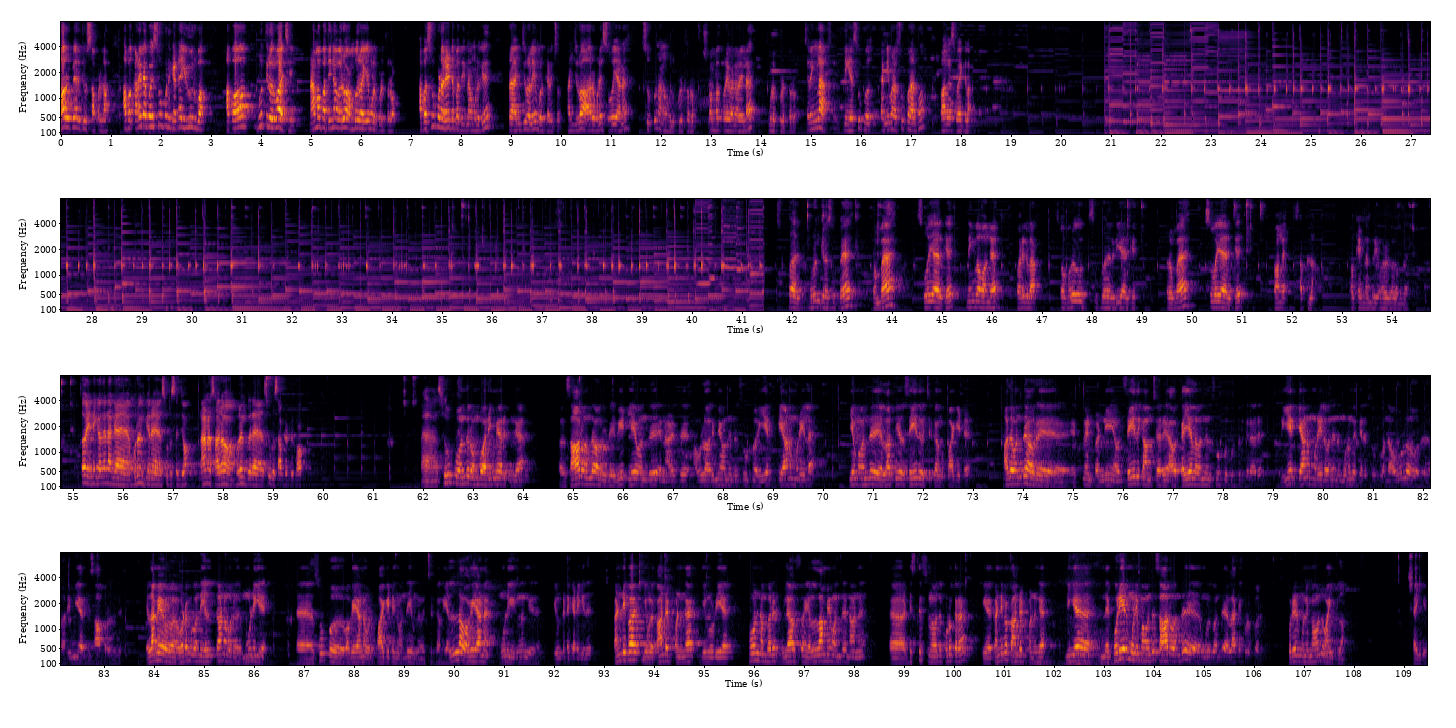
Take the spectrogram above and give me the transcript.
ஆறு பேர் ஜூஸ் சாப்பிடலாம். அப்போ கடையில போய் சூப்புன்னு கேட்டா இருபது ரூபாய். அப்போ நூத்தி இருபது ரூபா ஆச்சு. நாம பாத்தீங்கன்னா வெறும் ஐம்பது ரூபாய்க்கு உங்களுக்கு கொடுத்துறோம். அப்போ சூப்போட ரேட்டு பாத்தீங்கன்னா உங்களுக்கு ஒரு அஞ்சு ரூபாயிலே உங்களுக்கு கிடைச்சிடும் அஞ்சு ரூபா ஆறு ரூபாய் சுவையான சூப்பு நாங்கள் உங்களுக்கு கொடுத்துட்றோம் ரொம்ப குறைவான விலையில உங்களுக்கு கொடுத்துட்றோம் சரிங்களா? நீங்க சூப்பு கண்டிப்பா சூப்பரா இருக்கும். வாங்க சுவைக்கலாம். சூப்பராக இருக்குது முருங்கைக்கீரை சூப்பு ரொம்ப சுவையாக இருக்குது நீங்களும் வாங்க வருகலாம். ஸோ முருகு சூப்பு ரெடியாக இருக்குது ரொம்ப சுவையாக இருக்குது வாங்க சாப்பிடலாம். ஓகே நன்றி வாழ்க வளமுடன் ஸோ இன்றைக்கி வந்து நாங்கள் முருங்கைக்கீரை சூப்பு செஞ்சோம். நானும் சாரும் முருங்கைக்கீரை சூப்பு சாப்பிட்டுட்டு இருக்கோம். சூப்பு வந்து ரொம்ப அருமையாக இருக்குங்க. சார் வந்து அவருடைய வீட்டிலேயே வந்து என்னை அழைத்து அவ்வளோ அருமையாக வந்து இந்த சூப்பை இயற்கையான முறையில் இவங்க வந்து எல்லாத்தையும் செய்து வச்சுருக்காங்க பாக்கெட்டு. அதை வந்து அவர் எக்ஸ்பிளைன் பண்ணி அவர் செய்து காமிச்சார். அவர் கையால் வந்து இந்த சூப்பு கொடுத்துருக்கிறாரு. ஒரு இயற்கையான முறையில் வந்து இந்த முருங்கைக்கீரை சூப்பு வந்து அவ்வளோ ஒரு அருமையாக இருக்குது சாப்பிட்றதுக்கு. எல்லாமே உடம்புக்கு வந்து ஹெல்த்தான ஒரு மூலிகை சூப்பு வகையான ஒரு பாக்கெட்டுங்க வந்து இவங்க வச்சுருக்காங்க. எல்லா வகையான மூலிகைகளும் இங்கே இவங்ககிட்ட கிடைக்குது. கண்டிப்பாக இவங்களை காண்டாக்ட் பண்ணுங்கள் இவங்களுடைய ஃபோன் நம்பர் விலாசம் எல்லாமே வந்து நான் டிஸ்கிரிப்ஷனில் வந்து கொடுக்குறேன். நீங்கள் கண்டிப்பாக காண்டாக்ட் பண்ணுங்கள் நீங்கள் இந்த கொரியர் மூலிமா வந்து சார் வந்து உங்களுக்கு வந்து எல்லாத்தையும் கொடுப்பாரு. கொரியர் மூலிமா வந்து வாங்கிக்கலாம். தேங்க்யூ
